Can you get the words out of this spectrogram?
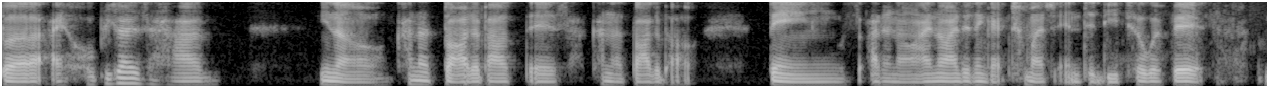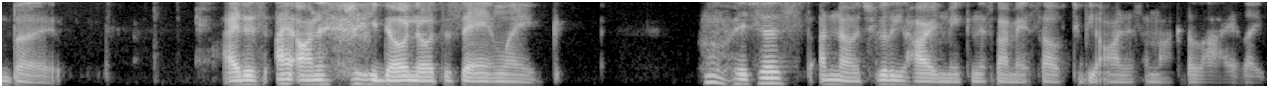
but i hope you guys have you know kind of thought about this kind of thought about things i don't know i know i didn't get too much into detail with it but i just i honestly don't know what to say and like it's just I don't know, it's really hard making this by myself to be honest, I'm not gonna lie. Like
